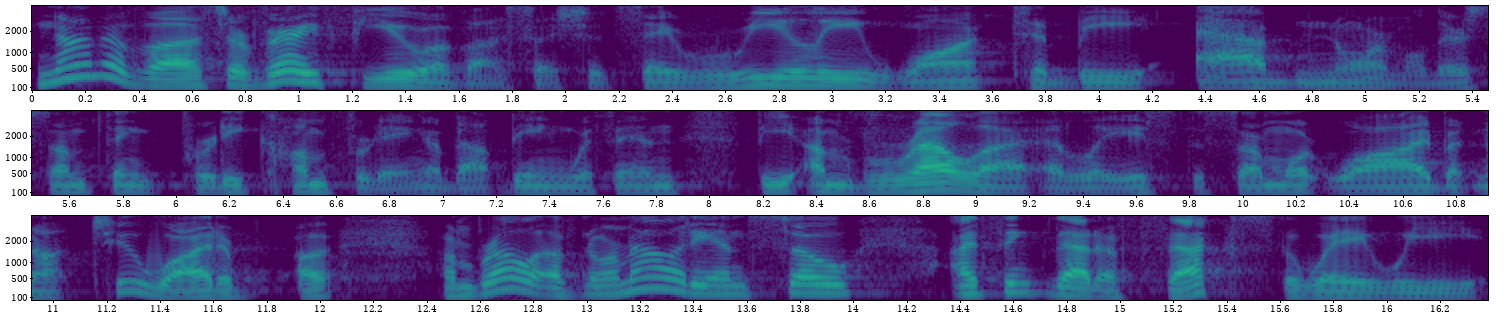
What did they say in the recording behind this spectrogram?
none of us, or very few of us, I should say, really want to be abnormal. There's something pretty comforting about being within the umbrella, at least, the somewhat wide but not too wide uh, umbrella of normality. And so I think that affects the way we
